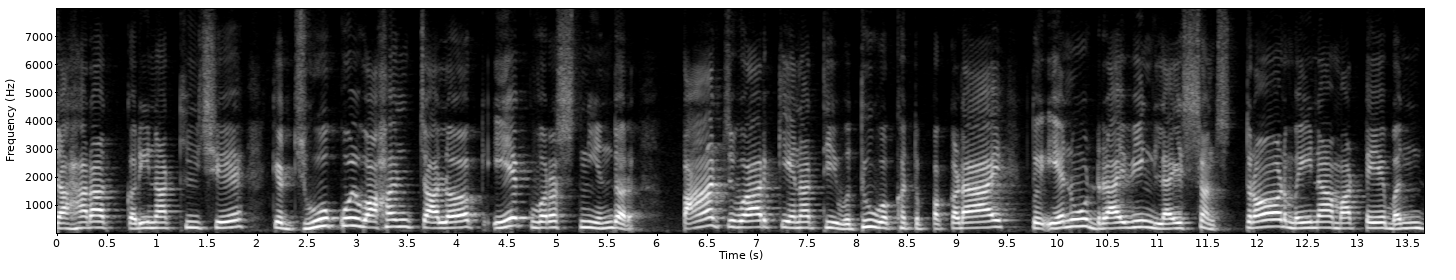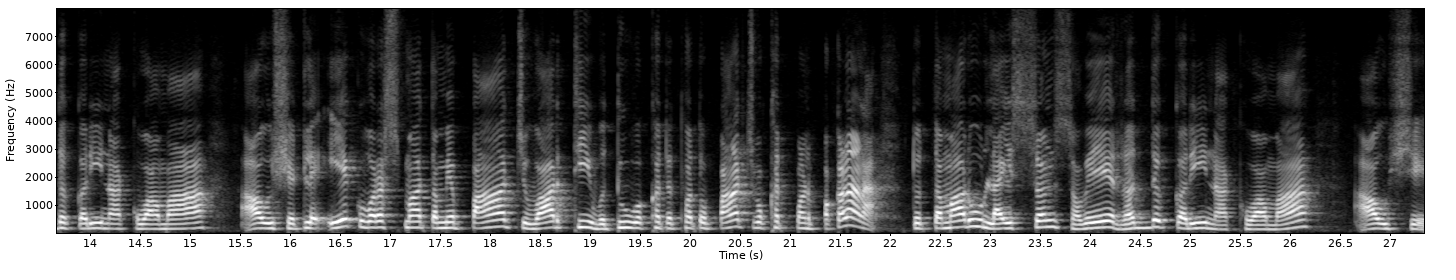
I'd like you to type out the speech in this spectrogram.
જાહેરાત કરી નાખી છે કે જો કોઈ વાહન ચાલક એક વર્ષની અંદર પાંચ વાર કે એનાથી વધુ વખત પકડાય, તો એનું ડ્રાઇવિંગ લાયસન્સ ત્રણ મહિના માટે બંધ કરી નાખવામાં આવશે. એટલે એક વર્ષમાં તમે પાંચ વારથી વધુ વખત અથવા તો પાંચ વખત પણ પકડાણા, તો તમારું લાયસન્સ હવે રદ કરી નાખવામાં આવશે.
